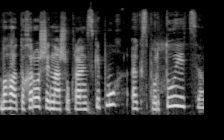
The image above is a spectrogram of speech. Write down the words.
Багато. Хороший наш український пух експортується.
